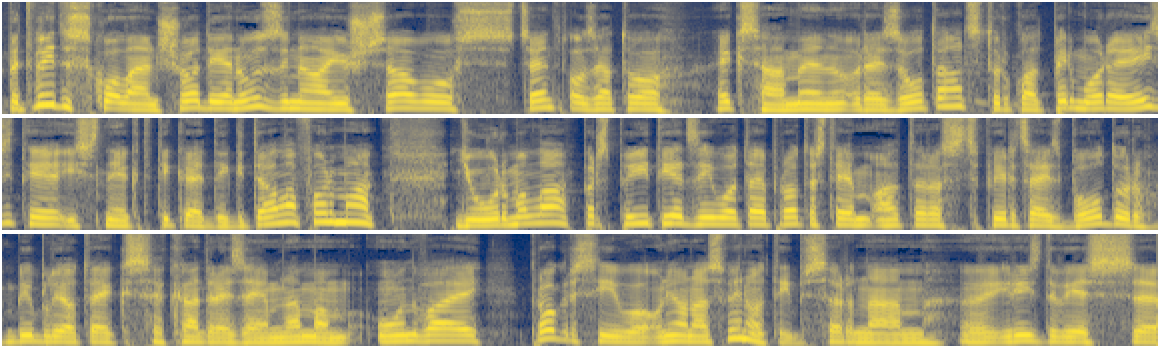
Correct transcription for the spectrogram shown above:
Bet vidusskolēni šodien uzzinājuši savus centralizēto eksāmenu rezultātus. Turklāt pirmo reizi tie izsniegti tikai digitālā formā. Jūrmalā par spīti iedzīvotāju protestiem atrasts pircējs Bulduru bibliotēkas kādreizējiem namam. Un vai progresīvo un jaunās vienotības sarunām e, ir izdevies e,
